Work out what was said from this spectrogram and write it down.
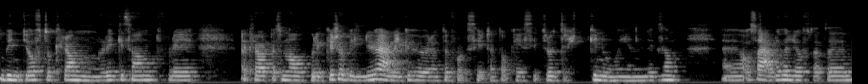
Begynte jo ofte å krangle, ikke sant. Fordi det er klart at som alkoholiker så vil du gjerne ikke høre at folk sier til at ok, jeg sitter og drikker noe igjen, liksom. Eh, Og så er det veldig ofte at eh,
